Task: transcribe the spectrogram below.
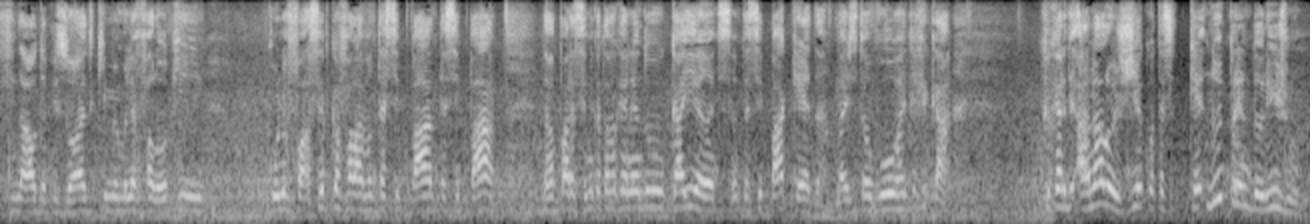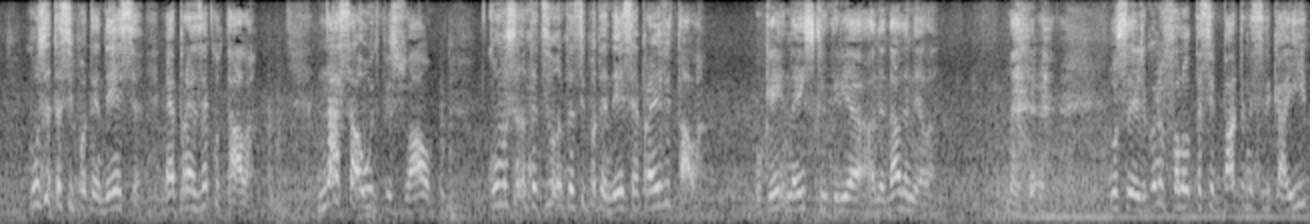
final do episódio que minha mulher falou que quando eu falo, sempre que eu falava antecipar, antecipar, tava parecendo que eu tava querendo cair antes, antecipar a queda. Mas então vou retificar. O que eu quero a analogia acontece que no empreendedorismo, quando você antecipa a tendência, é para executá-la. Na saúde pessoal, quando você antecipa a tendência, é para evitá-la ok? Não é isso que você queria adendar, Daniela? Ou seja, quando eu falo antecipar a tendência de cair,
